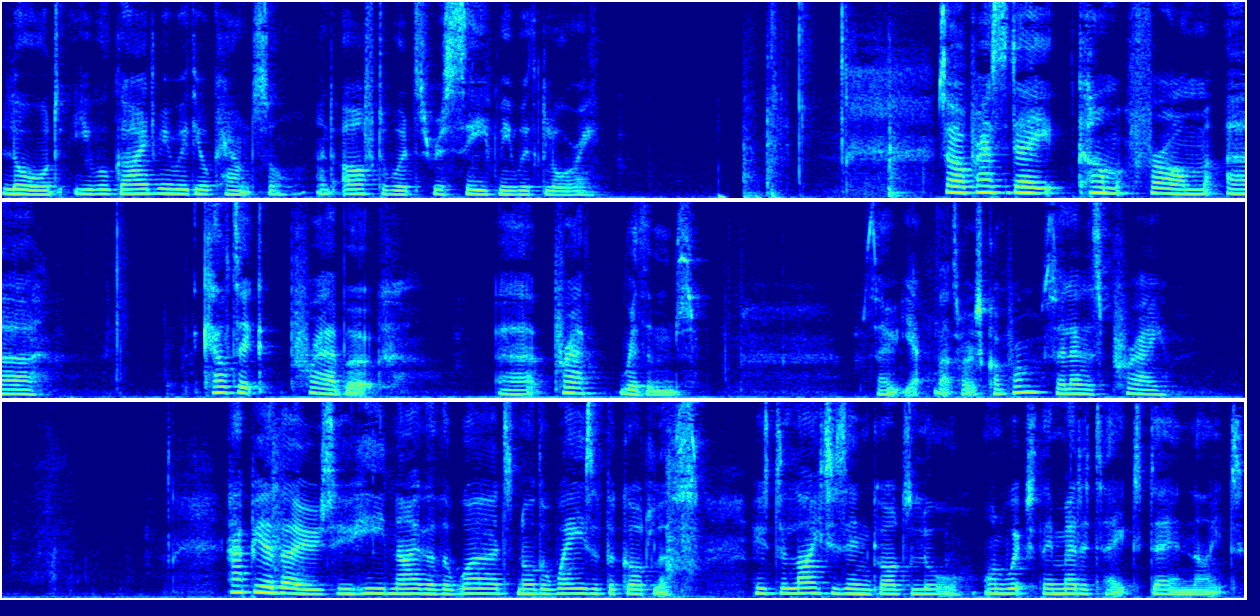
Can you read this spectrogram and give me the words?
Lord, you will guide me with your counsel, and afterwards receive me with glory. So, our prayers today come from a Celtic prayer book uh, prayer rhythms. So, yeah, that's where it's come from. So, let us pray. Happy are those who heed neither the words nor the ways of the godless, whose delight is in God's law, on which they meditate day and night.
